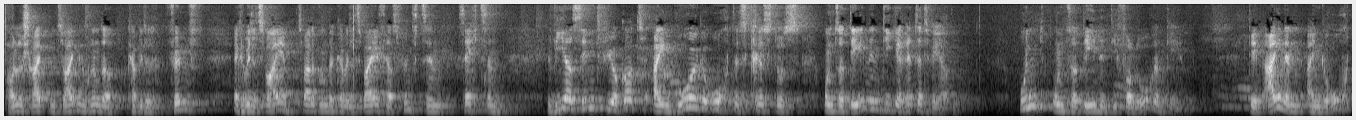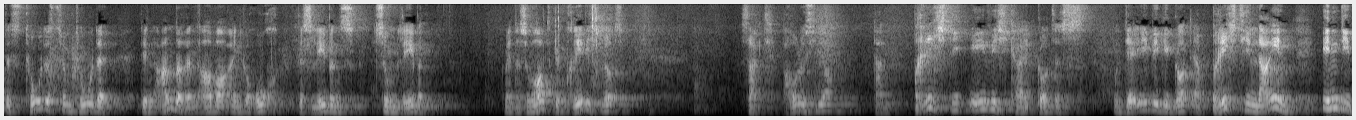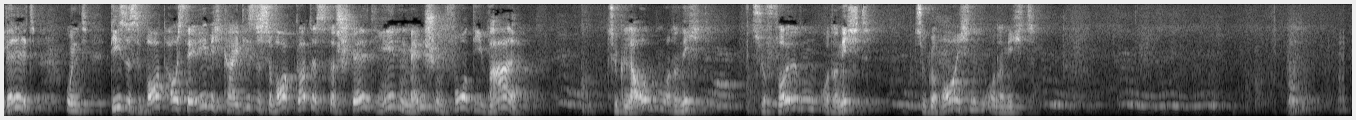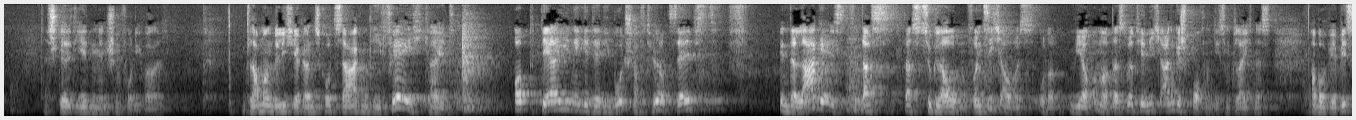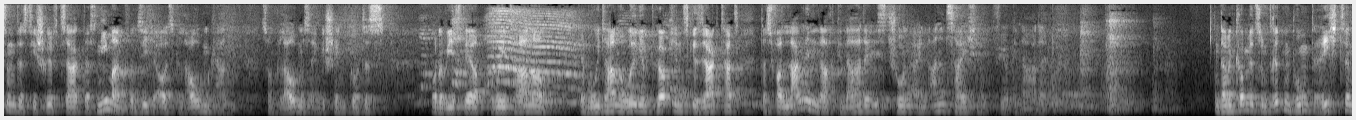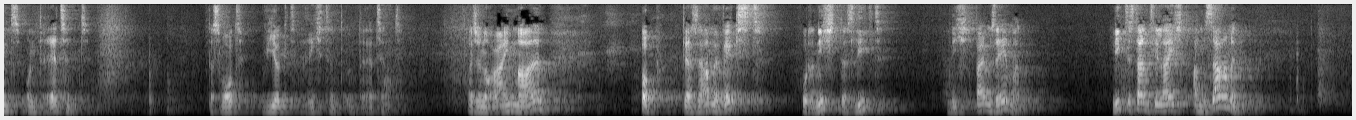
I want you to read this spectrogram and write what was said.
Paulus schreibt im 2. Korinther Kapitel 5, äh Kapitel 2, 2. Korinther Kapitel 2, Vers 15, 16. Wir sind für Gott ein Wohlgeruch des Christus unter denen, die gerettet werden und unter denen, die verloren gehen. Den einen ein Geruch des Todes zum Tode, den anderen aber ein Geruch des Lebens zum Leben. Wenn das Wort gepredigt wird, sagt Paulus hier, dann bricht die Ewigkeit Gottes und der ewige Gott, er bricht hinein in die Welt. Und dieses Wort aus der Ewigkeit, dieses Wort Gottes, das stellt jeden Menschen vor die Wahl, zu glauben oder nicht, zu folgen oder nicht, zu gehorchen oder nicht. Es stellt jeden Menschen vor die Wahl. In Klammern will ich hier ganz kurz sagen, die Fähigkeit, ob derjenige, der die Botschaft hört, selbst in der Lage ist, das, das zu glauben, von sich aus oder wie auch immer, das wird hier nicht angesprochen in diesem Gleichnis. Aber wir wissen, dass die Schrift sagt, dass niemand von sich aus glauben kann, sondern Glauben ist ein Geschenk Gottes. Oder wie es der Puritaner, der Puritaner William Perkins gesagt hat, das Verlangen nach Gnade ist schon ein Anzeichen für Gnade. Und damit kommen wir zum dritten Punkt, richtend und rettend. Das Wort wirkt richtend und rettend. Also noch einmal, ob der Same wächst oder nicht, das liegt nicht beim Sämann. Liegt es dann vielleicht am Samen?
